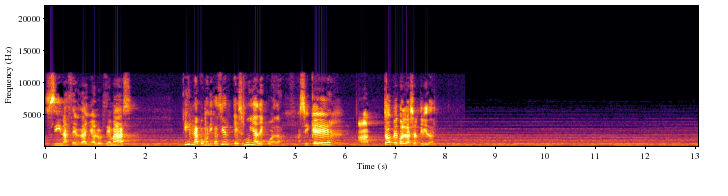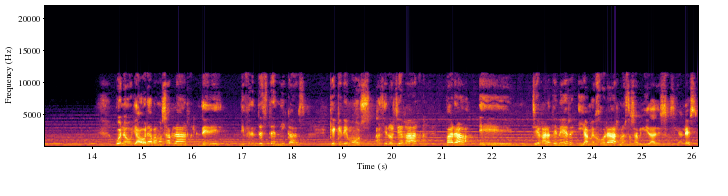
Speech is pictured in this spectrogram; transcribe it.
sin hacer daño a los demás y la comunicación es muy adecuada. Así que a tope con la asertividad. Bueno, y ahora vamos a hablar de diferentes técnicas que queremos haceros llegar para eh, llegar a tener y a mejorar nuestras habilidades sociales.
